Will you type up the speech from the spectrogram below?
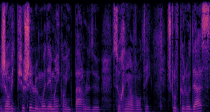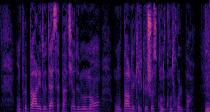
J'ai envie de piocher le mot d'Emery quand il parle de se réinventer. Je trouve que l'audace, on peut parler d'audace à partir de moments où on parle de quelque chose qu'on ne contrôle pas. Mmh.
